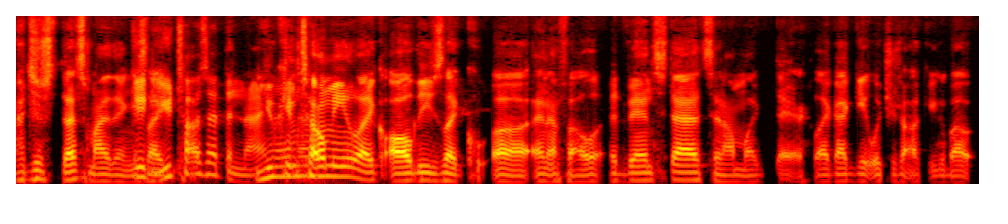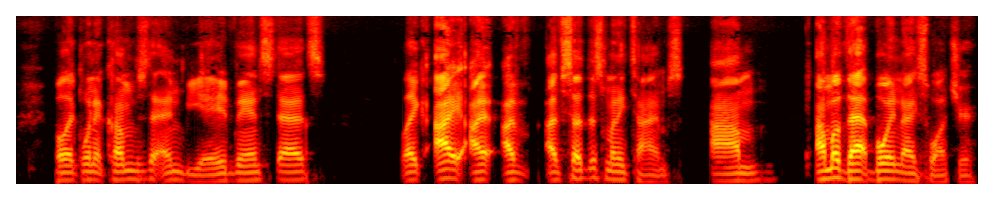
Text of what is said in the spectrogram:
I just that's my thing. Dude, like, Utah's at the nine. you right can now? tell me like all these like uh NFL advanced stats, and I'm like there. Like I get what you're talking about, but like when it comes to NBA advanced stats, like I, I I've I've said this many times. Um, I'm a that boy nice watcher,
